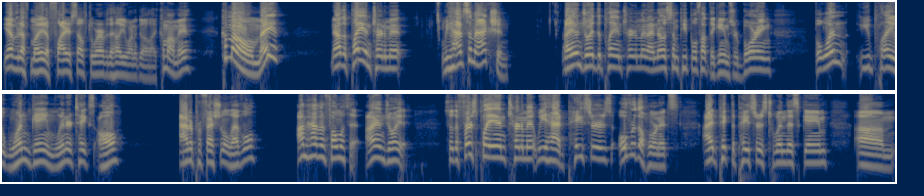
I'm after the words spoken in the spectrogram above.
You have enough money to fly yourself to wherever the hell you want to go. Like, come on, man. Come on, man. Now, the play in tournament, we had some action. I enjoyed the play in tournament. I know some people thought the games were boring. But when you play one game, winner takes all, at a professional level, I'm having fun with it. I enjoy it. So the first play in tournament, we had Pacers over the Hornets. I had picked the Pacers to win this game um,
